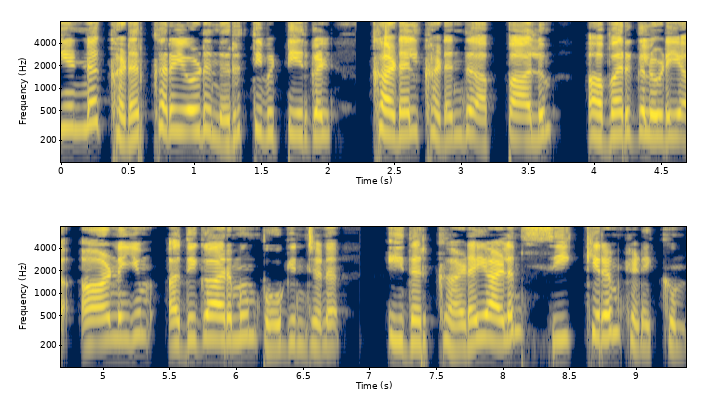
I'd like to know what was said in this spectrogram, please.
என்ன கடற்கரையோடு நிறுத்திவிட்டீர்கள்? கடல் கடந்து அப்பாலும் அவர்களுடைய ஆணையும் அதிகாரமும் போகின்றன. இதற்கு அடையாளம் சீக்கிரம் கிடைக்கும்.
